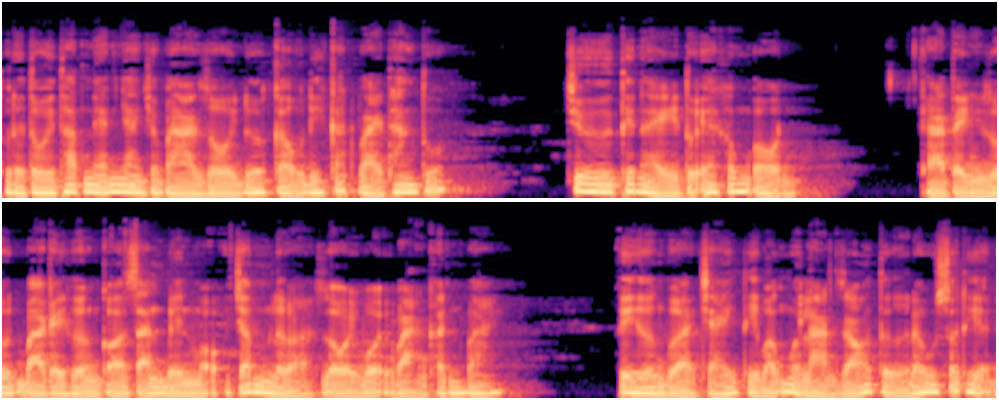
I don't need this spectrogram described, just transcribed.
Thôi để tôi thắp nén nhang cho bà Rồi đưa cậu đi cắt vài thang thuốc. Chứ thế này tụi em không ổn. Khả tình rút ba cây hương có sẵn bên mộ châm lửa Rồi vội vàng khấn vai. Khi hương vừa cháy Thì bỗng một làn gió từ đâu xuất hiện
